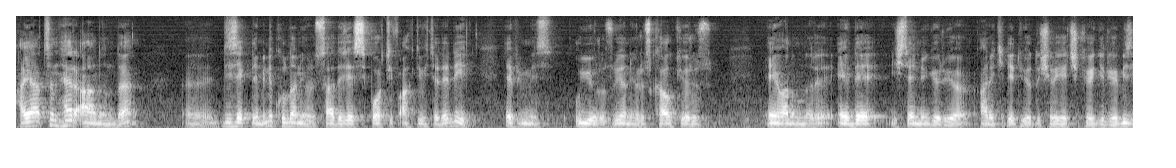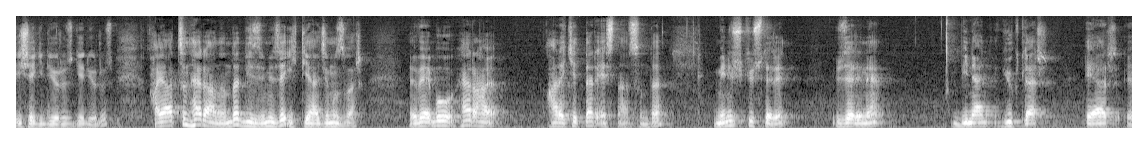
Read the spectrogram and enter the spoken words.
hayatın her anında e, diz eklemini kullanıyoruz. Sadece sportif aktivitede değil. Hepimiz uyuyoruz, uyanıyoruz, kalkıyoruz. Ev hanımları evde işlerini görüyor, hareket ediyor, dışarıya çıkıyor, giriyor. Biz işe gidiyoruz, geliyoruz. Hayatın her anında dizimize ihtiyacımız var. Ve bu her hareketler esnasında menisküslerin üzerine binen yükler eğer e,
